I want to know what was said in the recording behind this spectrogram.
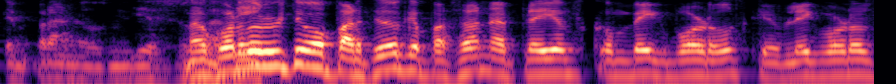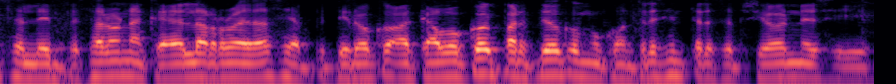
temprano, 2010. Me acuerdo el último partido que pasaron a playoffs con Blake Bortles, que Blake Bortles se le empezaron a caer las ruedas y acabó con el partido como con tres intercepciones y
